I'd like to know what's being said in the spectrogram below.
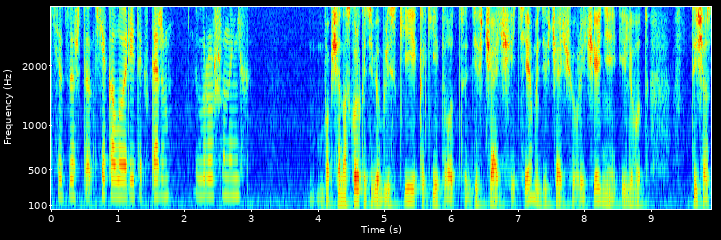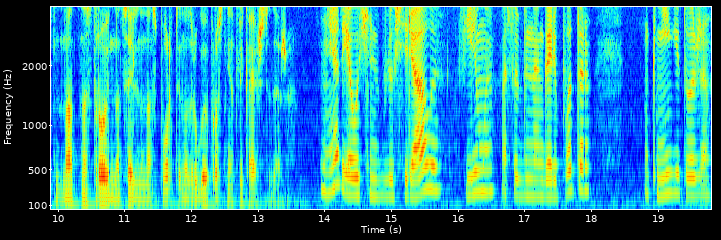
все то, что все калории, так скажем, сброшу на них. Вообще, насколько тебе близки какие-то вот девчачьи темы, девчачьи увлечения, или вот ты сейчас настроен, нацелен на спорт, и на другой просто не отвлекаешься даже? Нет, я очень люблю сериалы, фильмы, особенно Гарри Поттер, книги тоже.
